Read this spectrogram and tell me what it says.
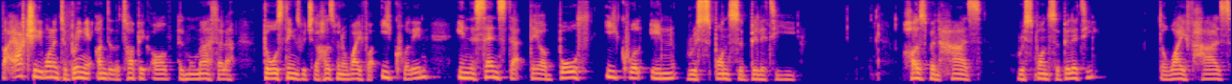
But I actually wanted to bring it under the topic of al-mumathala, those things which the husband and wife are equal in, in the sense that they are both equal in responsibility. Husband has responsibility, the wife has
